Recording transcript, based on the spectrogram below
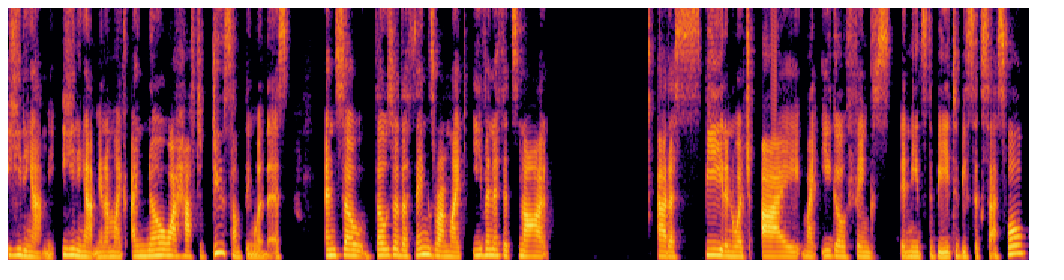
eating at me, eating at me. And I'm like, I know I have to do something with this. And so those are the things where I'm like, even if it's not at a speed in which I, my ego thinks it needs to be to be successful,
